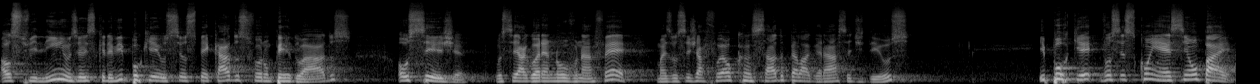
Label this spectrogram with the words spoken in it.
aos filhinhos eu escrevi porque os seus pecados foram perdoados, ou seja, você agora é novo na fé, mas você já foi alcançado pela graça de Deus, e porque vocês conhecem ao Pai.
